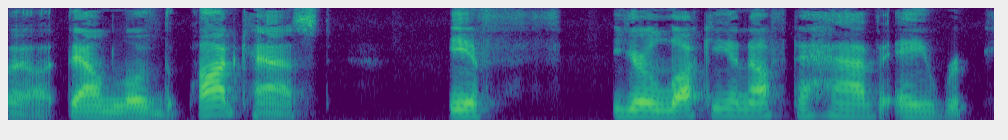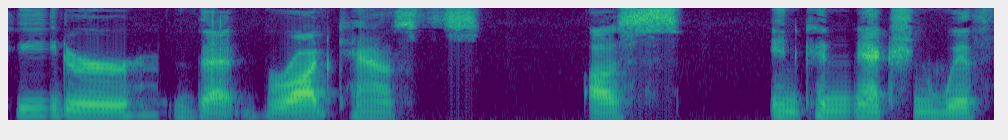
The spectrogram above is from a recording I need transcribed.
uh, download the podcast. If you're lucky enough to have a repeater that broadcasts us in connection with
